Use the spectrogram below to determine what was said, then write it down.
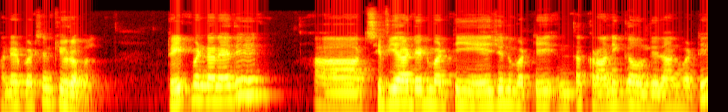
హండ్రెడ్ పర్సెంట్ క్యూరబుల్ ట్రీట్మెంట్ అనేది సివియారిటీని బట్టి ఏజ్ని బట్టి ఎంత క్రానిక్గా ఉంది దాన్ని బట్టి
